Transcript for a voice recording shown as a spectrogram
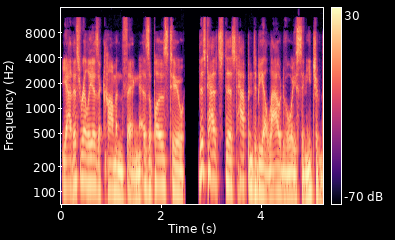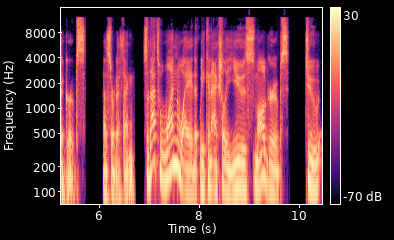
yeah, this really is a common thing, as opposed to this just happened to be a loud voice in each of the groups, that sort of thing. So that's one way that we can actually use small groups to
